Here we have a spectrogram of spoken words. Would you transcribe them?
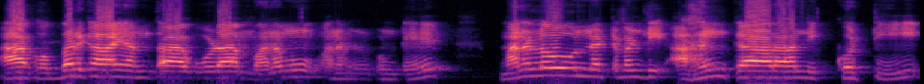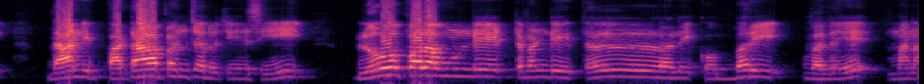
ఆ కొబ్బరికాయ అంతా కూడా మనము అని అనుకుంటే మనలో ఉన్నటువంటి అహంకారాన్ని కొట్టి దాన్ని పటాపంచలు చేసి లోపల ఉండేటువంటి తెల్లని కొబ్బరి వలె మన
